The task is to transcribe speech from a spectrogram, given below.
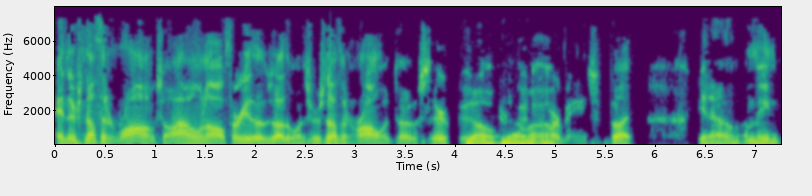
and there's nothing wrong. So I own all three of those other ones. There's nothing wrong with those. They're good, no, they're no, good uh-uh. carbines, but you know, I mean,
